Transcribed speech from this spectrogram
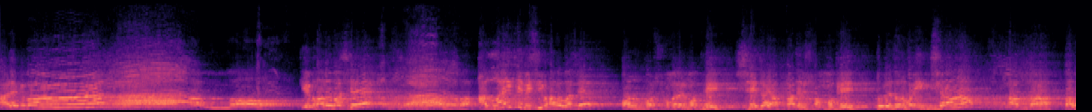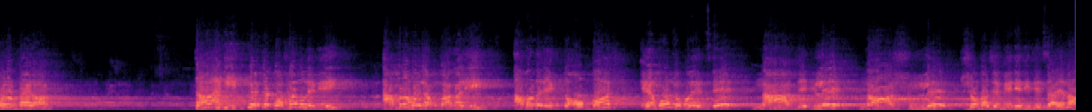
আরেকবার। আল্লাহ। কে ভালোবাসে? আল্লাহ। আল্লাহই বেশি ভালোবাসে, অল্প সময়ের মধ্যে সেটাই আপনাদের সম্মুখে তুলে ধরবো ইনশা আল্লাহ। বাবারা ভাইরা তার আগে একটু একটা কথা বলে নেই। আমরা হইলাম বাঙালি, আমাদের একটা অভ্যাস এমন হয়েছে, না দেখলে, না শুনলে সহজে মেনে নিতে চায় না।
